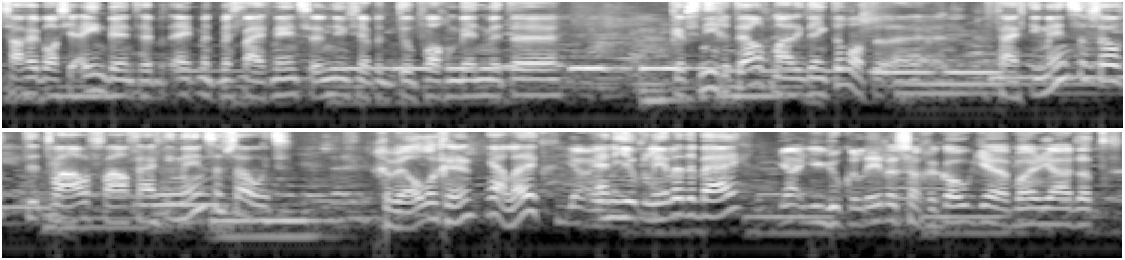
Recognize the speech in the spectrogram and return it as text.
zou hebben als je één band hebt met, met, met vijf mensen. En nu hebben we natuurlijk wel een band met, eh, ik heb ze niet geteld, maar ik denk toch wel eh 15 mensen of zo. 12, 12, 15 mensen of zoiets. geweldig, hè? Ja, leuk. En een ukulele erbij. Ja, je ukulele zag ik ook, ja. Maar ja, dat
